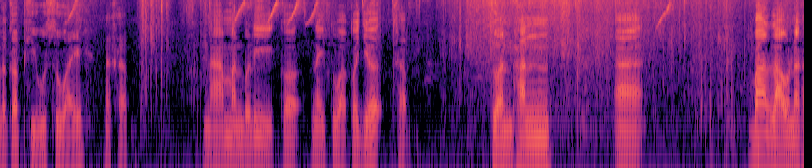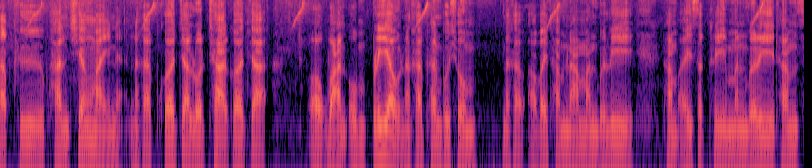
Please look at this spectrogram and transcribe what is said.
แล้วก็ผิวสวยนะครับ น้ำมันเบอรี่ก็ในตัวก็เยอะครับ ส่วนพันธุ์บ้านเรานะครับ คือพันธุ์เชียงใหม่เนี่ยนะครับ ก็จะรสชาติก็จะ ออกหวานอมเปรี้ยวนะครับ ท่านผู้ชมนะครับ เอาไปทำน้ำมันเบอรี่ทำไอศครีมมันเบอรี่ทำส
